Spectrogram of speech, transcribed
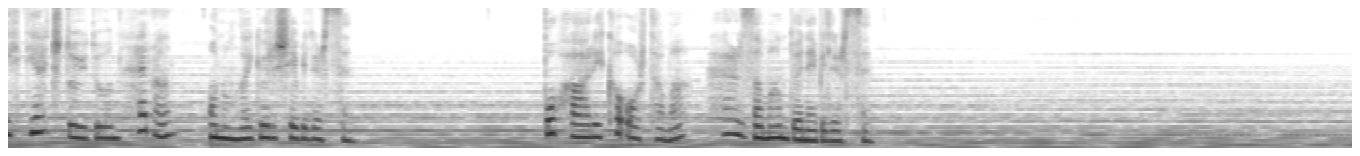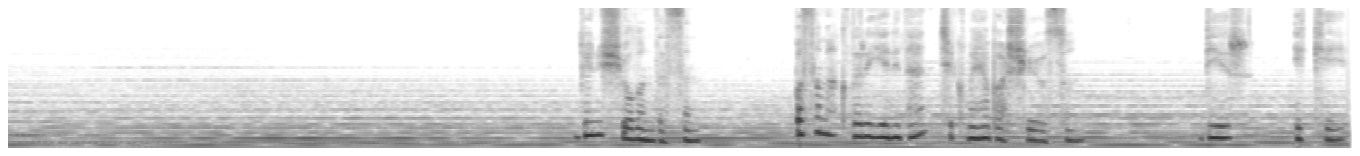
İhtiyaç duyduğun her an onunla görüşebilirsin. Bu harika ortama her zaman dönebilirsin. Dönüş yolundasın. Basamakları yeniden çıkmaya başlıyorsun. 1 2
